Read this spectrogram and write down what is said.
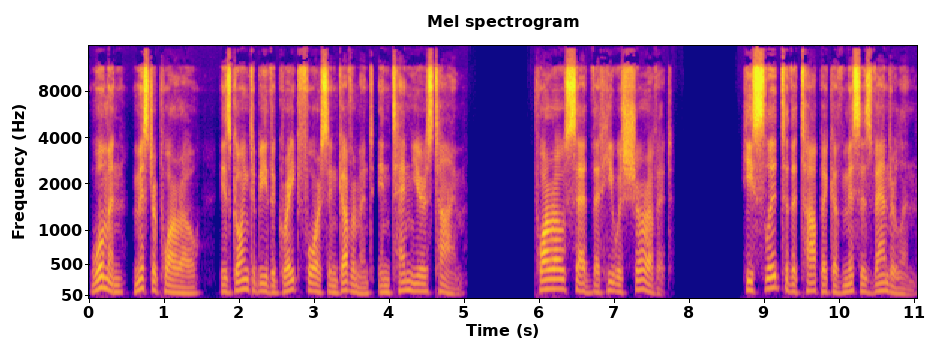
Woman, Mr. Poirot, is going to be the great force in government in ten years' time. Poirot said that he was sure of it. He slid to the topic of Mrs. Vanderlyn.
